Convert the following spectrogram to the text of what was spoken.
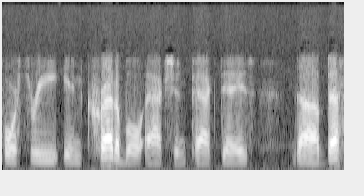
for three incredible action-packed days. The best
